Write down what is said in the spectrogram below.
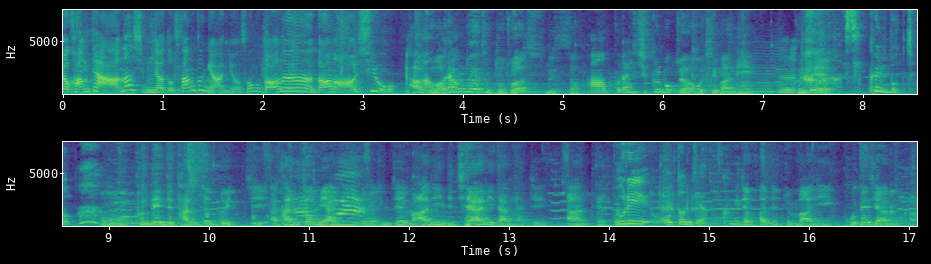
야 강태 안 아쉽냐? 너 쌍둥이 아니어서? 나는 난 아쉬워. 다 아, 좋아. 그래? 쌍둥이 같으면 더 좋았을 수도 있어. 아 그래? 시끌벅적하고 집안이. 응. 근데 시끌벅적. 어 근데 이제 단점도 있지. 아 단점이 아니고 이제 많이 이제 제한이 당하지 나한테. 우리 어떤 제안? 크기 전까지 좀 많이 고되지 않을까.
